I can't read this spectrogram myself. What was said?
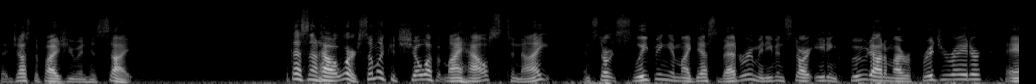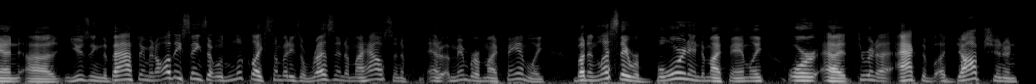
that justifies you in his sight. But that's not how it works. Someone could show up at my house tonight and start sleeping in my guest bedroom and even start eating food out of my refrigerator and uh, using the bathroom and all these things that would look like somebody's a resident of my house and a, and a member of my family. But unless they were born into my family or uh, through an act of adoption and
